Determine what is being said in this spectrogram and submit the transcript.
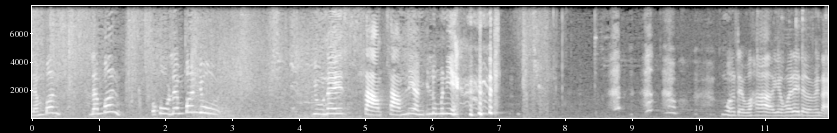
แลมเบิลแลมเบิลโอ้โหแลมเบิลอยู่ อยู่ในสามสามเหลี่ยมอิลูมิเนียมัวแต่ว่ายังไม่ได้เดินไปไหน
